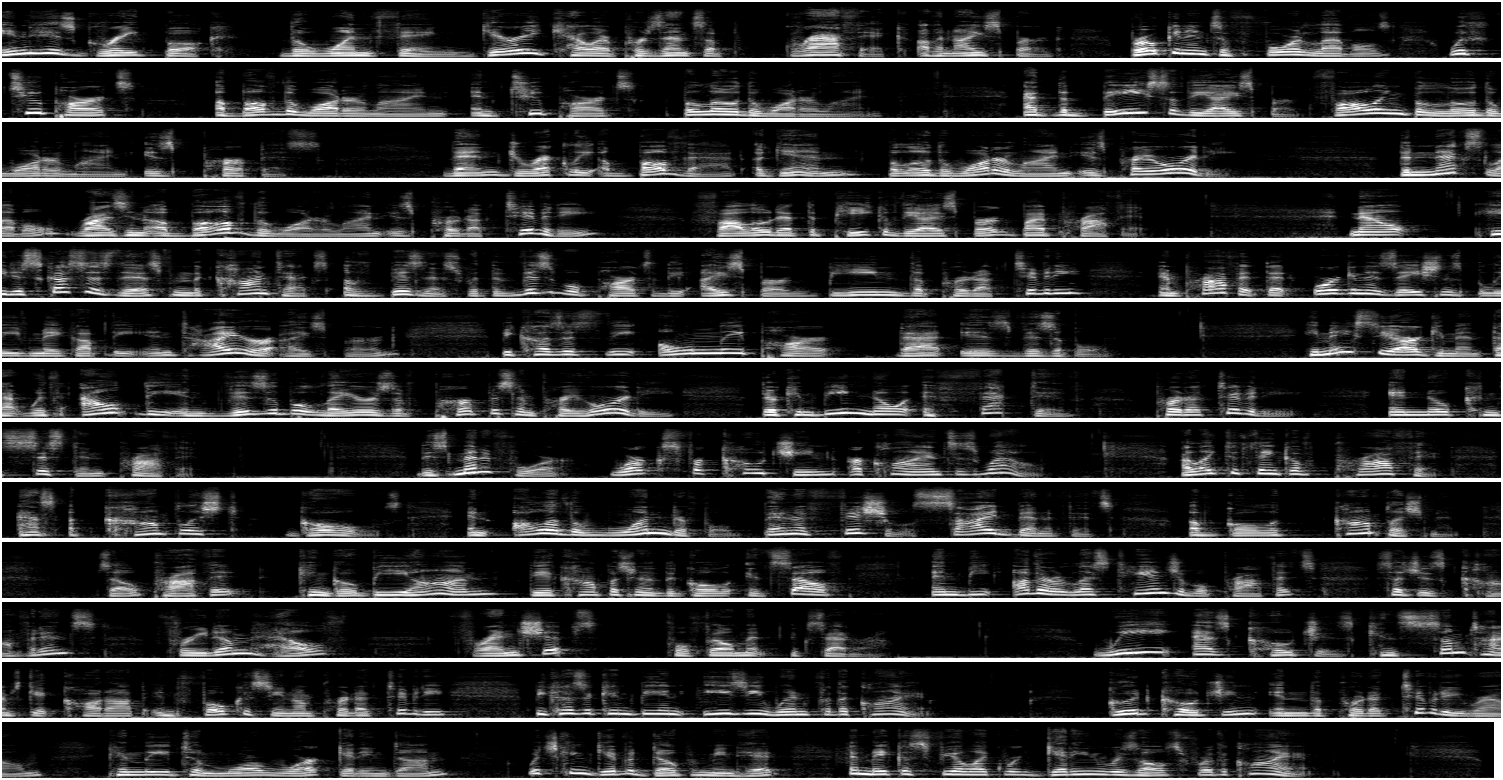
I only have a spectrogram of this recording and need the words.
In his great book, The One Thing, Gary Keller presents a graphic of an iceberg broken into four levels with two parts above the waterline and two parts below the waterline. At the base of the iceberg, falling below the waterline, is purpose. Then, directly above that, again below the waterline, is priority. The next level, rising above the waterline, is productivity, followed at the peak of the iceberg by profit. Now, he discusses this from the context of business, with the visible parts of the iceberg being the productivity and profit that organizations believe make up the entire iceberg because it's the only part that is visible. He makes the argument that without the invisible layers of purpose and priority, there can be no effective productivity and no consistent profit. This metaphor works for coaching our clients as well. I like to think of profit as accomplished goals and all of the wonderful, beneficial side benefits of goal accomplishment. So, profit can go beyond the accomplishment of the goal itself and be other less tangible profits such as confidence, freedom, health, friendships, fulfillment, etc. We as coaches can sometimes get caught up in focusing on productivity because it can be an easy win for the client. Good coaching in the productivity realm can lead to more work getting done, which can give a dopamine hit and make us feel like we're getting results for the client.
